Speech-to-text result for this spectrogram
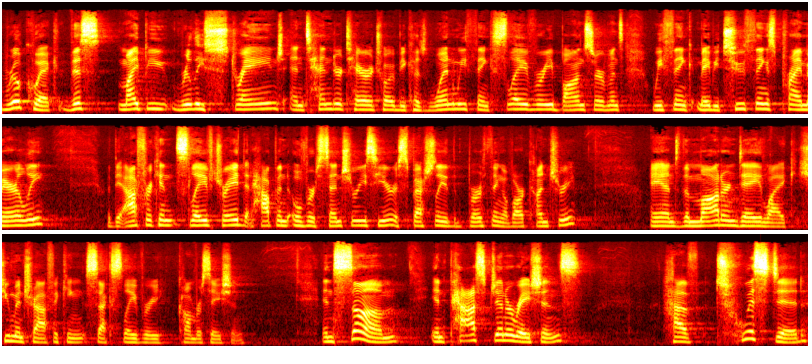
real quick, this might be really strange and tender territory because when we think slavery, bondservants, we think maybe two things primarily the African slave trade that happened over centuries here, especially the birthing of our country, and the modern day, like human trafficking, sex slavery conversation. And some, in past generations, have twisted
